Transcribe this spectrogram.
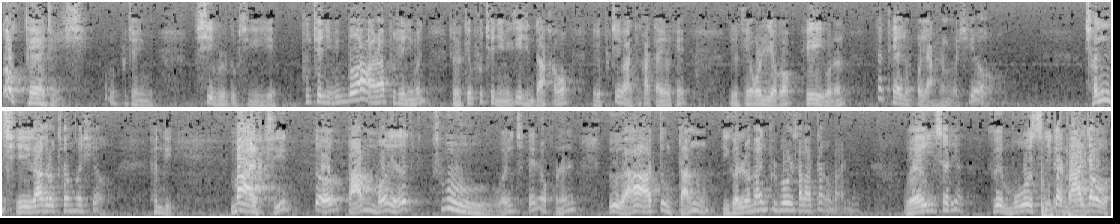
똑. 우리 부처님 시불급승이지. 부처님이 뭐 알아? 부처님은 저렇게 부처님이 계신다 하고 이게 부처님한테 갖다 이렇게 이렇게 올려고 다 대중고야 하는 것이요. 전세가 그렇게 한 것이요. 현디 말치 떡밥 뭐해서 수부원이 채놓고는 으아, 뚱땅, 이걸로만 불법을 삼았다고 말이에요. 왜 이설이야? 그게 못 쓰니까 말자고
